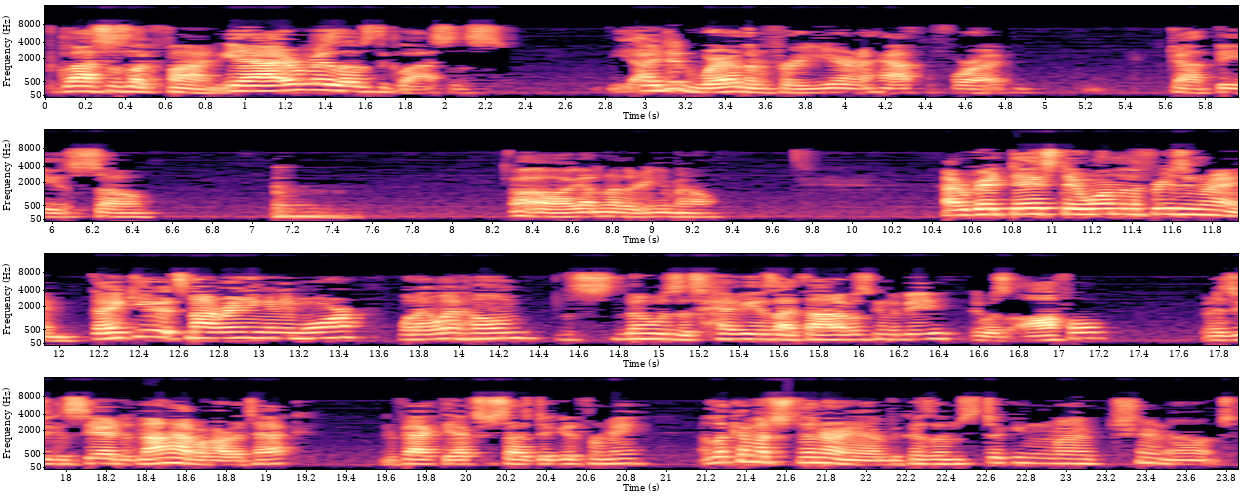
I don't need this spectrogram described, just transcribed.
The glasses look fine. Yeah, everybody loves the glasses. I did wear them for a year and a half before I got these, so. Uh oh, I got another email. Have a great day. Stay warm in the freezing rain. Thank you. It's not raining anymore. When I went home, the snow was as heavy as I thought it was going to be. It was awful. But as you can see, I did not have a heart attack. In fact, the exercise did good for me. And look how much thinner I am because I'm sticking my chin out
